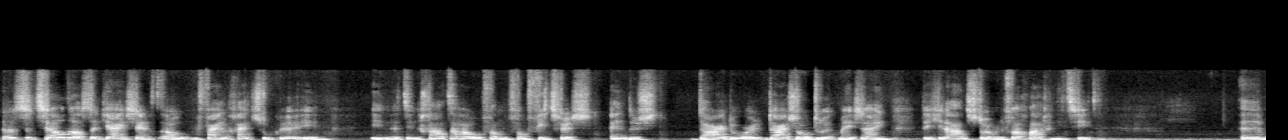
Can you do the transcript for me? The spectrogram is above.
Dat is hetzelfde als dat jij zegt, oh, veiligheid zoeken in in het in de gaten houden van, van fietsers. En dus daardoor daar zo druk mee zijn dat je de aanstormende vrachtwagen niet ziet. Ehm,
